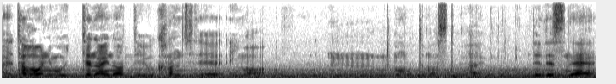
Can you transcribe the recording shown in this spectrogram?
え田川にも行ってないなっていう感じで今うん思ってますと。はい。でですね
